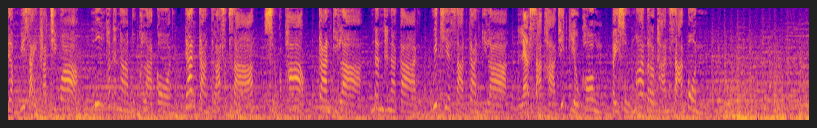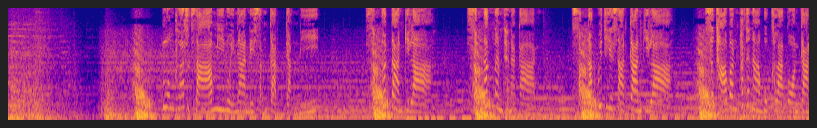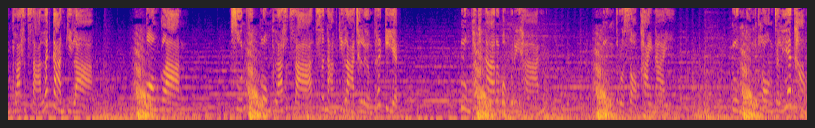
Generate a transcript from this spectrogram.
ดังวิสัยทัศน์ที่ว่า มุ่งพัฒนาบุคลากร ด้านการพละศึกษา สุขภาพ การกีฬา นันทนาการ วิทยาศาสตร์การกีฬา และสาขาที่เกี่ยวข้องไปสู่มาตรฐานสากล กลุ่มพละศึกษามีหน่วยงานในสังกัดดังนี้ สำนักการกีฬา สำนักนันทนาการ สำนักวิทยาศาสตร์การกีฬา สถาบันพัฒนาบุคลากรการพละศึกษาและการกีฬากองกลาง มพละศึกษา สนามกีฬาเฉลิมพระเกียรติ กลุ่มพัฒนาระบบบริหาร กลุ่มตรวจสอบภายใน กลุ่มคุ้มครองจริยธรรม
